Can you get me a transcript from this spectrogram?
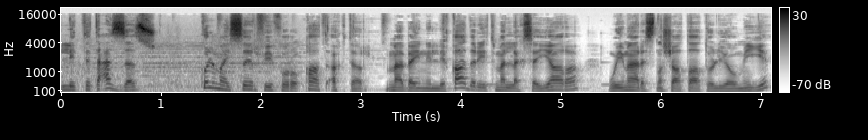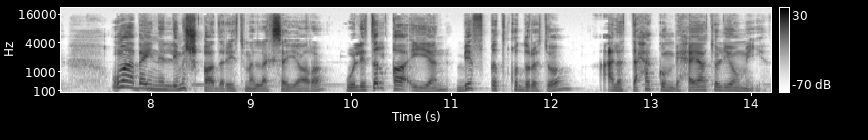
اللي بتتعزز كل ما يصير في فروقات أكثر ما بين اللي قادر يتملك سيارة ويمارس نشاطاته اليومية وما بين اللي مش قادر يتملك سيارة واللي تلقائيا بيفقد قدرته على التحكم بحياته اليومية.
